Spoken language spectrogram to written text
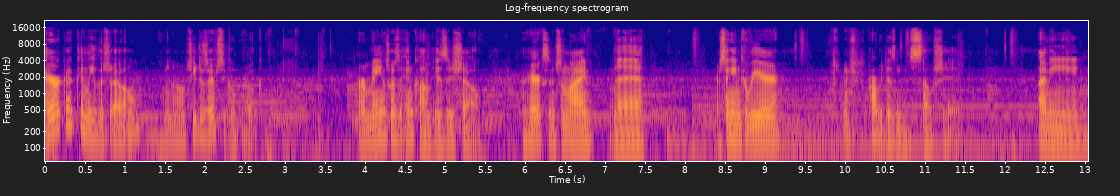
Erika can leave the show. You know, she deserves to go broke. Her main source of income is this show. Her hair extension line, meh. Her singing career, probably doesn't even sell shit. I mean,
